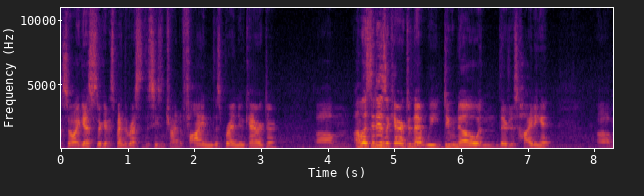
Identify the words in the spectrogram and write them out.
so I guess they're going to spend the rest of the season trying to find this brand new character. Um, unless it is a character that we do know and they're just hiding it. Um,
